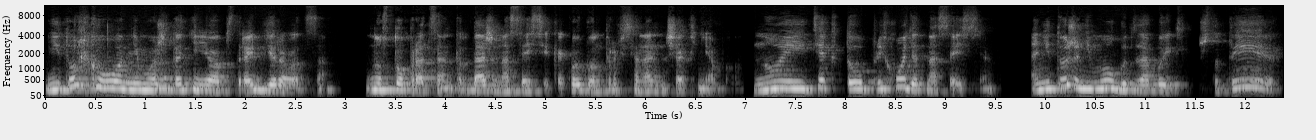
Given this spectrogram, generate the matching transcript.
не только он не может от нее абстрагироваться, ну, сто процентов, даже на сессии, какой бы он профессиональный человек не был, но и те, кто приходят на сессию, они тоже не могут забыть, что ты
